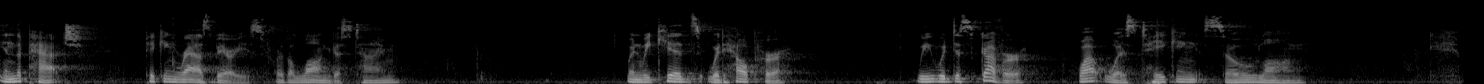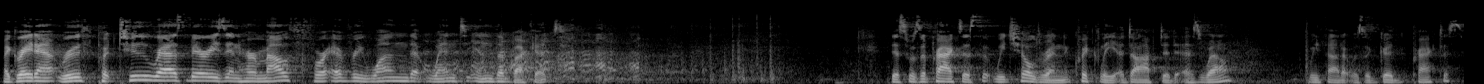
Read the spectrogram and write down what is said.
in the patch picking raspberries for the longest time. When we kids would help her, we would discover what was taking so long. My great aunt Ruth put two raspberries in her mouth for every one that went in the bucket. This was a practice that we children quickly adopted as well. We thought it was a good practice.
